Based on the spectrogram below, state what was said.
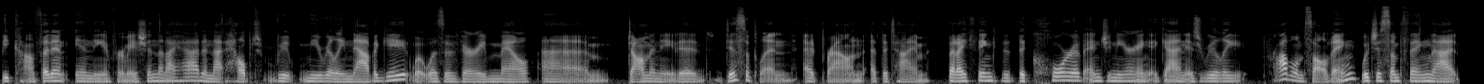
be confident in the information that I had. And that helped re- me really navigate what was a very male um, dominated discipline at Brown at the time. But I think that the core of engineering, again, is really problem solving, which is something that,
